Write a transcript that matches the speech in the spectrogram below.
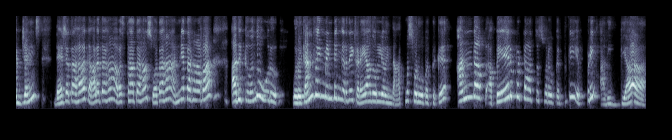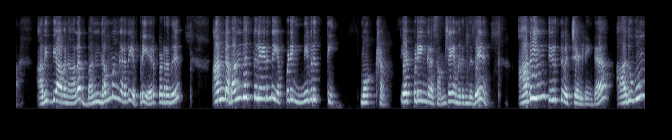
adjuncts தேசத்தா காலத்தா அவஸ்தாத்தா ஸ்வதா அந்நதகாவா அதுக்கு வந்து ஒரு ஒரு கன்ஃபைன்மெண்ட்ங்கிறதே கிடையாது இல்லையோ இந்த ஆத்மஸ்வரூபத்துக்கு? அந்த அப்பேற்பட்ட ஆத்மஸ்வரூபத்துக்கு எப்படி அவித்யா? அவித்யாவனால பந்தம்ங்கிறது எப்படி ஏற்படுறது? அந்த பந்தத்திலிருந்து எப்படி நிவிருத்தி மோக்ஷம் எப்படிங்கிற சம்சயம் இருந்தது? அதையும் தீர்த்து வச்சேldீங்க அதுவும்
